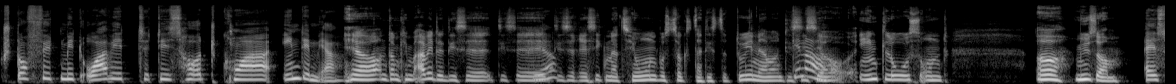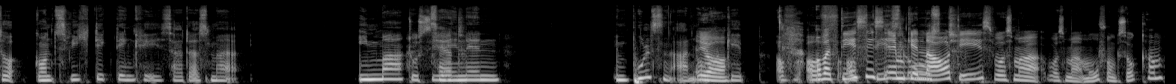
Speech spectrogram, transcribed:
zugestoffelt mit Arbeit, das hat kein Ende mehr. Ja, und dann kommt auch wieder diese, diese, Ja. diese Resignation, wo du sagst, na, das tue ich nicht mehr. Und das ist Genau. ja endlos und oh, mühsam. Also ganz wichtig, denke ich, ist auch, dass man immer Dosiert. seinen Impulsen auch Ja. nachgibt. Auf, auf, Aber das ist eben lost. genau das, was wir, was wir am Anfang gesagt haben.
